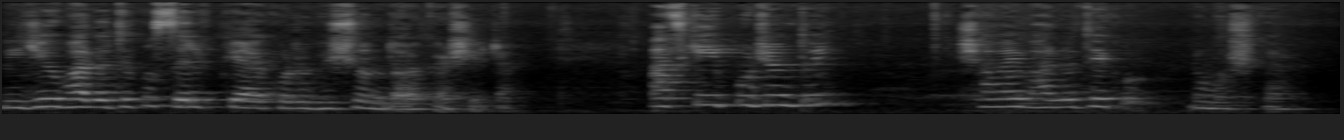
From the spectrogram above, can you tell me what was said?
নিজেও ভালো থেকো সেলফ কেয়ার করো, ভীষণ দরকার সেটা। আজকে এই পর্যন্তই। সবাই ভালো থেকো। নমস্কার।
